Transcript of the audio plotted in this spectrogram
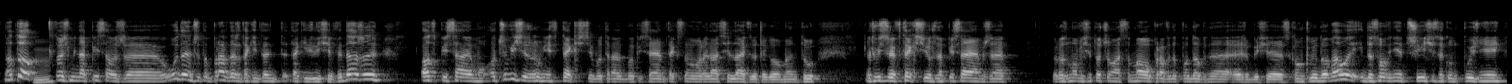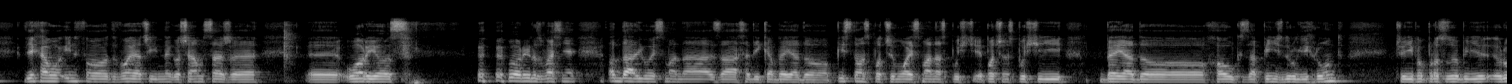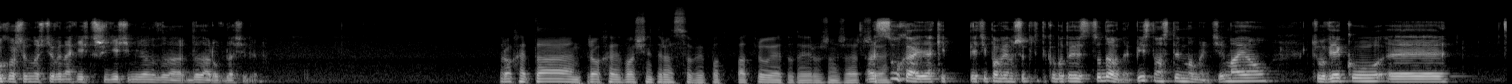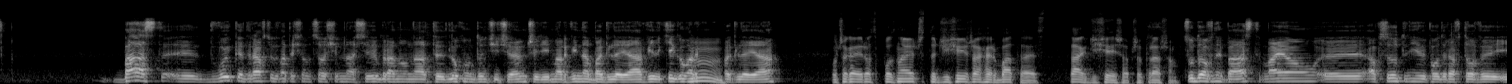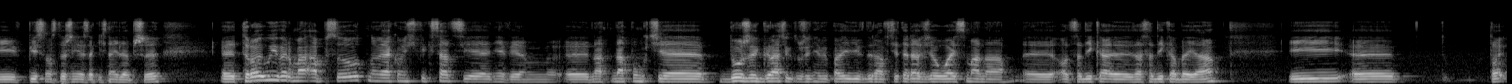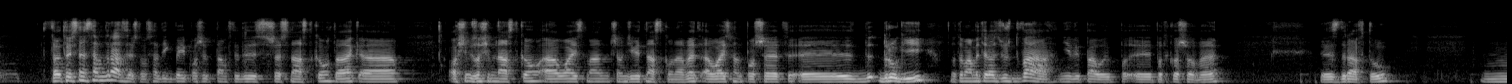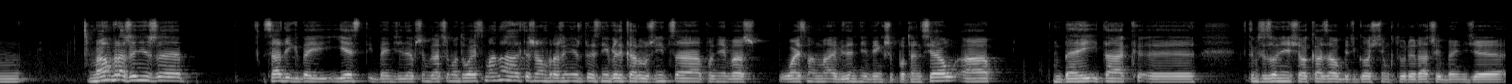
No to ktoś mi napisał, że Uden, czy to prawda, że taki, taki deal się wydarzy? Odpisałem mu, oczywiście, że u mnie w tekście, bo teraz bo pisałem tekstową relację live do tego momentu. Oczywiście, że w tekście już napisałem, że rozmowy się toczą, a są mało prawdopodobne, żeby się skonkludowały i dosłownie 30 sekund później wjechało info od Woja czy innego Shamsa, że e, Warriors Warriors właśnie oddali Weissmana za Sadika Beya do Pistons, po czym Weissmana spuści, po czym spuścili Beya do Hawks za 5 drugich rund, czyli po prostu zrobili ruch oszczędnościowy na jakieś 30 milionów dola- dolarów dla siebie. Trochę ten, trochę właśnie teraz sobie podpatruję tutaj różne rzeczy. Ale słuchaj, jaki, ja ci powiem szybko, tylko bo to jest cudowne. Pistons w tym momencie mają człowieku yy, Bast, yy, dwójkę draftu 2018 wybraną nad Luką Doncicem, czyli Marvina Bagleya, wielkiego Marvina Mm. Bagleya. Poczekaj, rozpoznaję, czy to dzisiejsza herbata jest. Tak, dzisiejsza, przepraszam. Cudowny bast. Mają y, absolutnie nie wypał draftowy i w Pistons też nie jest jakiś najlepszy. Y, Troy Weaver ma absolutną jakąś fiksację, nie wiem, y, na, na punkcie dużych graczy, którzy nie wypalili w drafcie. Teraz wziął Weissmana y, od Sadika, za Sadika Beya i to, to, to jest ten sam draft zresztą. Sadik Bey poszedł tam wtedy z 16, tak, a 8 z 18, a Weissman, czy tam 19 nawet, a Weissman poszedł drugi, no to mamy teraz już dwa niewypały po- podkoszowe z draftu. Mm, Mam wrażenie, że Sadik Bey jest i będzie lepszym graczem od Weissmana, ale też mam wrażenie, że to jest niewielka różnica, ponieważ Weissman ma ewidentnie większy potencjał, a Bey i tak y, w tym sezonie się okazał być gościem, który raczej będzie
